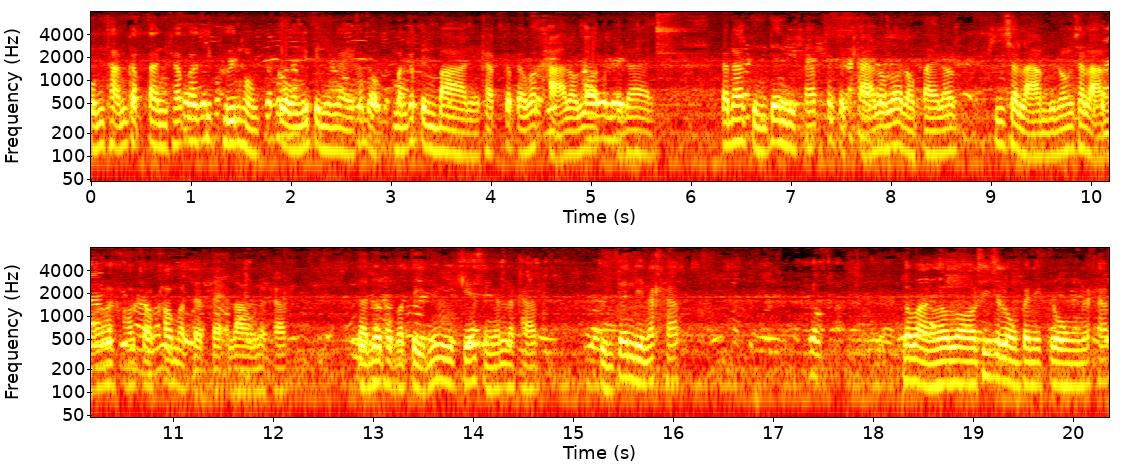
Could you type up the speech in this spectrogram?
ผมถามกัปตันครับว่าที่พื้นของกรงนี้เป็นยังไงเขาบอกมันก็เป็นบาร์เนี่ยครับ ก็แปลว่าขาเราลอดออกไปได้ ก็น่าตื่นเต้นดีครับ ถ้าเกิดขาเราลอดออกไปแล้วพี่ฉลามหรือน้องฉลามแล้วเขาจะเข้ามาแตะๆเรานะครับ แต่โดยปกติไม่มีเคสอย่างนั้นนะครับ ตื่นเต้นดีนะครับ ระหว่างเรารอที่จะลงไปในกรงนะครับ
